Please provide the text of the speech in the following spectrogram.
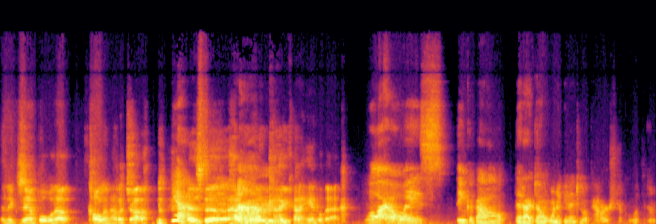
an example without calling out a child Yeah. as to how you Um, how you kind of handle that Well, I always think about that I don't want to get into a power struggle with them.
